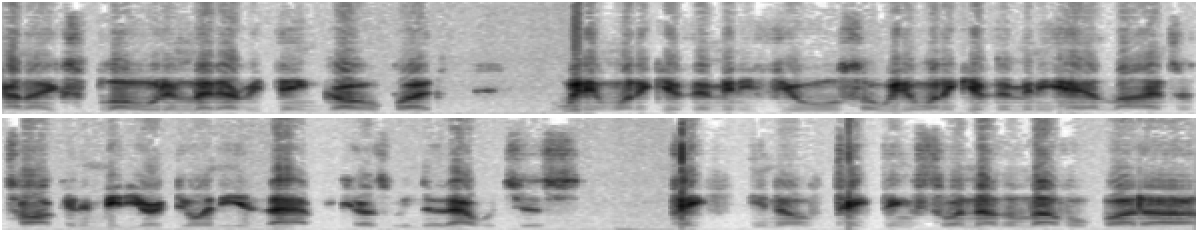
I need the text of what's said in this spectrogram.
kind of explode and let everything go. But we didn't want to give them any fuel, so we didn't want to give them any headlines or talk in the media or do any of that because we knew that would just take you know take things to another level. But uh,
